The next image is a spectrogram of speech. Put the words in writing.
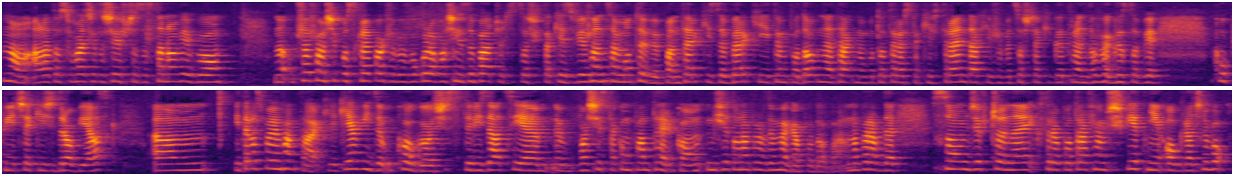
No, ale to słuchajcie, to się jeszcze zastanowię, bo no, przeszłam się po sklepach, żeby w ogóle właśnie zobaczyć coś, takie zwierzęce motywy, panterki, zeberki i tym podobne, tak, no bo to teraz takie w trendach i żeby coś takiego trendowego sobie kupić, jakiś drobiazg. Um, I teraz powiem Wam tak, jak ja widzę u kogoś stylizację właśnie z taką panterką, mi się to naprawdę mega podoba. Naprawdę są dziewczyny, które potrafią świetnie ograć, no bo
